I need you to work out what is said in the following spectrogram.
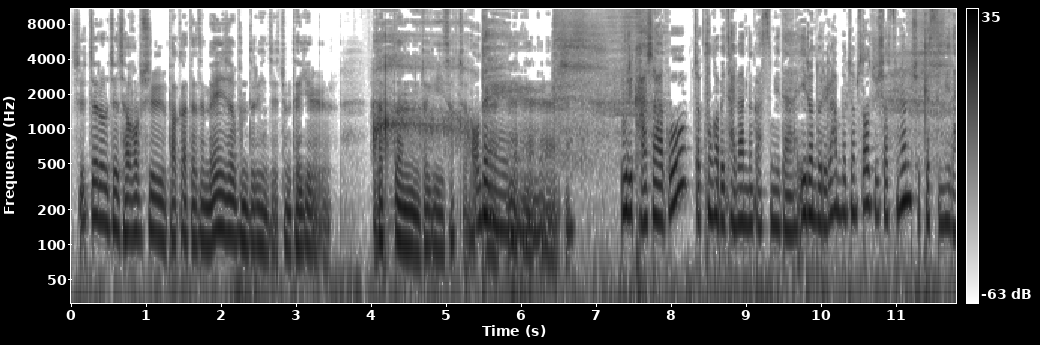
실제로 제 작업실 바깥에서 매니저 분들이 이제 좀 대기를 하셨던 적이 있었죠. 어, 네. 예, 예, 예. 우리 가수하고 저 궁합이 잘 맞는 것 같습니다. 이런 노래를 한번 좀 써주셨으면 좋겠습니다.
